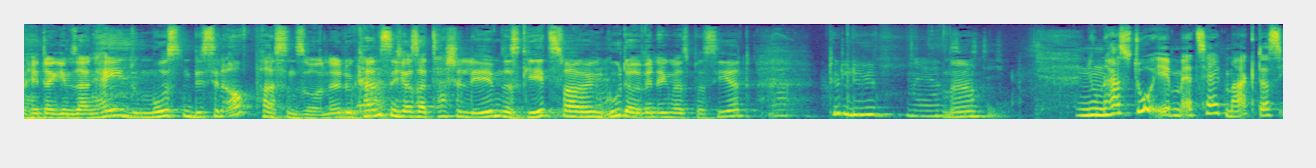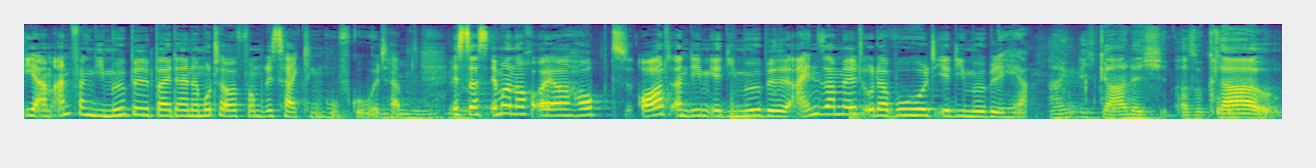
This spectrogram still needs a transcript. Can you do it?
Hintergeben sagen, hey, du musst ein bisschen aufpassen so. Ne? Du kannst nicht aus der Tasche leben, das geht zwar gut, aber wenn irgendwas passiert, tüdelü. Ja, das ne? ist richtig. Nun hast du eben erzählt, Marc, dass ihr am Anfang die Möbel bei deiner Mutter vom Recyclinghof geholt habt. Mhm, genau. Ist das immer noch euer Hauptort, an dem ihr die Möbel einsammelt oder wo holt ihr die Möbel her? Eigentlich gar nicht. Also klar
